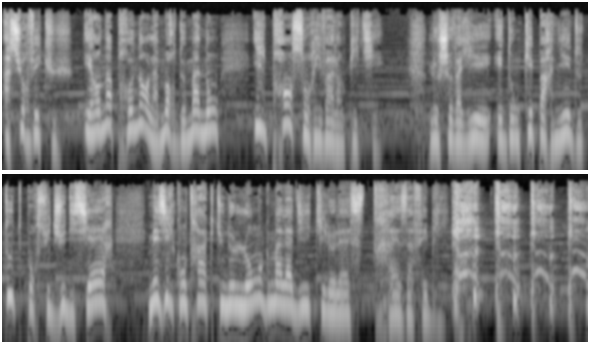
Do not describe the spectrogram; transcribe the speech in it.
a survécu, et en apprenant la mort de Manon, il prend son rival en pitié. Le chevalier est donc épargné de toute poursuite judiciaire, mais il contracte une longue maladie qui le laisse très affaibli.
